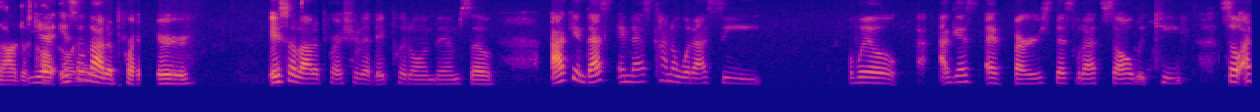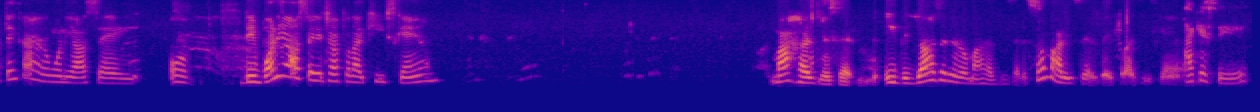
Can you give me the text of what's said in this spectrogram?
Y'all just Yeah, it's a it. lot of pressure. It's a lot of pressure that they put on them. So I can that's and that's kind of what I see. Well, I guess at first that's what I saw with Keith. So I think I heard one of y'all say, or did one of y'all say that y'all feel like Keith scam? My husband said either y'all said it or my husband said it. Somebody said it, they feel like he's scam. I can see it.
